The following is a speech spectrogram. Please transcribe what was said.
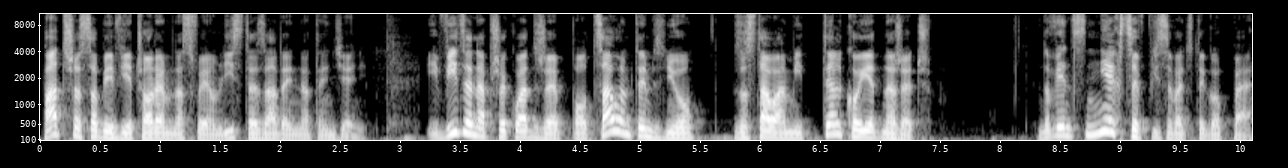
patrzę sobie wieczorem na swoją listę zadań na ten dzień i widzę na przykład, że po całym tym dniu została mi tylko jedna rzecz. No więc nie chcę wpisywać tego P,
